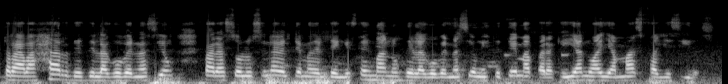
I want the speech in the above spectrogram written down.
trabajar desde la gobernación para solucionar el tema del dengue. Está en manos de la gobernación este tema para que ya no haya más fallecidos.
